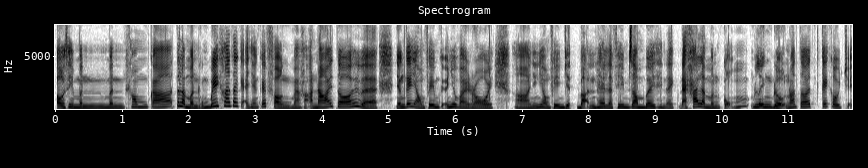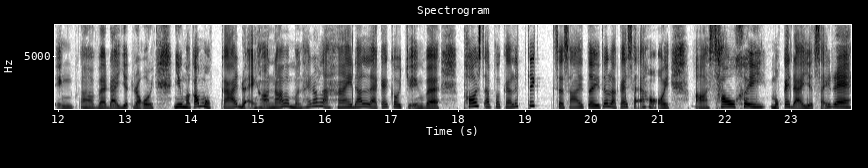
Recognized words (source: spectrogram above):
ừ thì mình mình không có tức là mình cũng biết hết tất cả những cái phần mà họ nói tới về những cái dòng phim kiểu như vậy rồi. Uh, những dòng phim dịch bệnh hay là phim zombie thì đã khá là mình cũng liên được nó tới cái câu chuyện uh, về đại dịch rồi. Nhưng mà có một cái đoạn họ nói mà mình thấy rất là hay đó là cái câu chuyện về post apocalyptic society tức là cái xã hội uh, sau khi một cái đại dịch xảy ra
